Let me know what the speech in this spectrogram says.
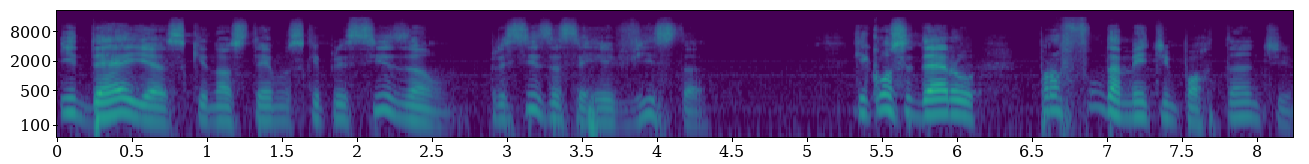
ideias que nós temos que precisam, precisa ser revista, que considero profundamente importante,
